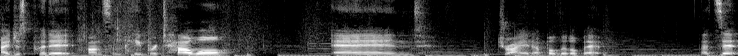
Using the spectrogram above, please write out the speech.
I just put it on some paper towel and dry it up a little bit. That's it.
